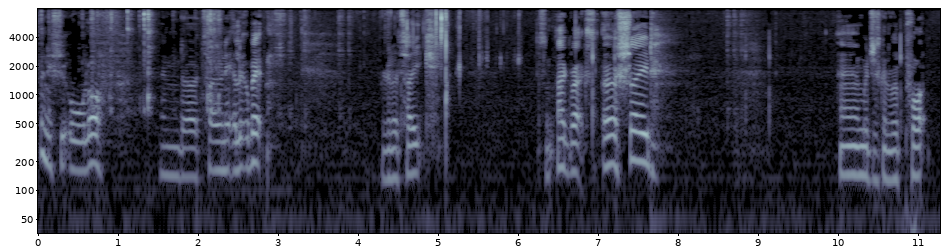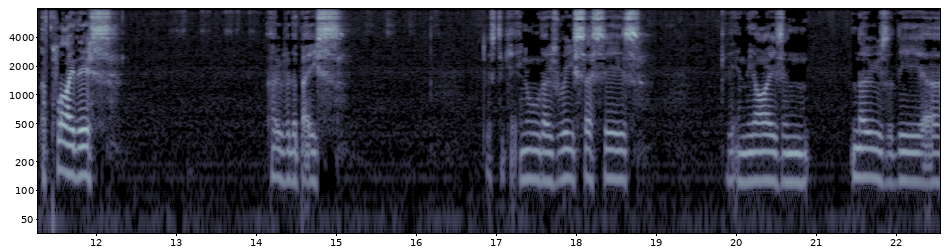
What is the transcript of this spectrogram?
finish it all off and uh, tone it a little bit, we're going to take some Agrax Earthshade and we're just going to apply this over the base just to get in all those recesses get in the eyes and nose of the, uh,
